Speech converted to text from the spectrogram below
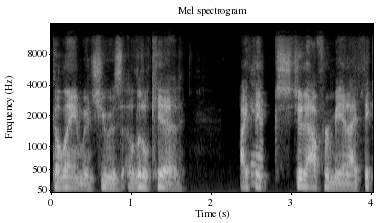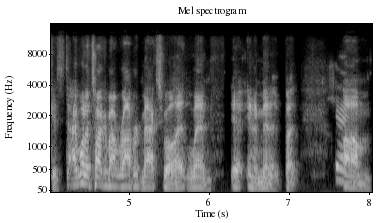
Ghislaine when she was a little kid I yeah. think stood out for me and I think it's I want to talk about Robert Maxwell at length in a minute but sure. um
